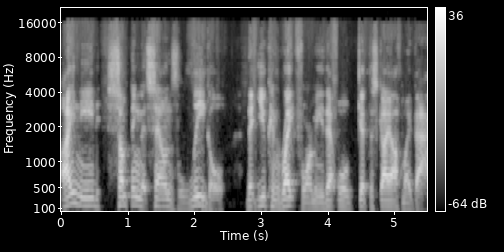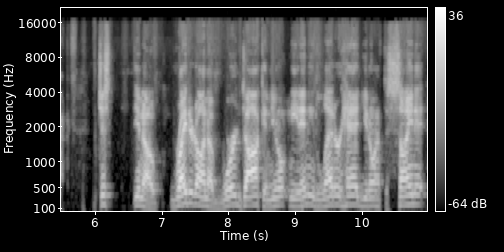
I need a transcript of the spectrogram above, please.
I need something that sounds legal that you can write for me that will get this guy off my back. Just, you know, write it on a Word doc and you don't need any letterhead. You don't have to sign it.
